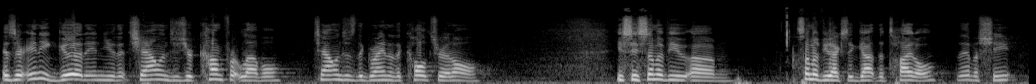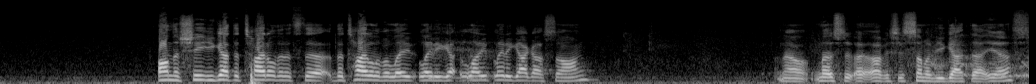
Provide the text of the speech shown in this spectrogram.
Is there any good in you that challenges your comfort level, challenges the grain of the culture at all? You see, some of you, um, some of you actually got the title. Do they have a sheet? On the sheet, you got the title that it's the, the title of a Lady, Lady, Lady Gaga song. Now, most of, obviously, some of you got that, yes?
